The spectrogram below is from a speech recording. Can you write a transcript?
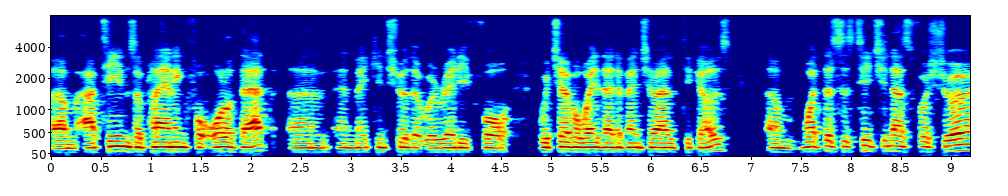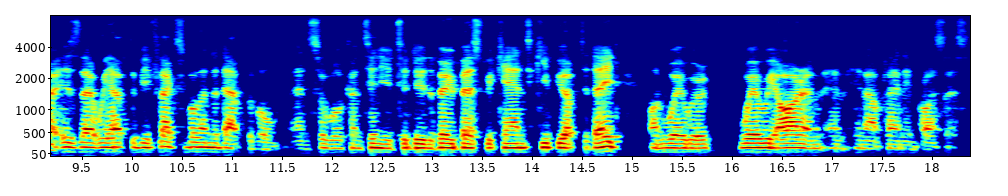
um, our teams are planning for all of that um, and making sure that we're ready for whichever way that eventuality goes. Um, what this is teaching us for sure is that we have to be flexible and adaptable. And so we'll continue to do the very best we can to keep you up to date on where we're where we are and, and in our planning process.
